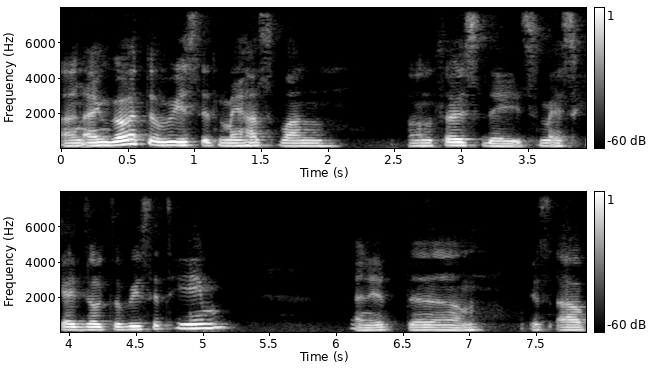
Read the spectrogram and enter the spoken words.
and I'm going to visit my husband on Thursday. It's my schedule to visit him. And it um, is a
